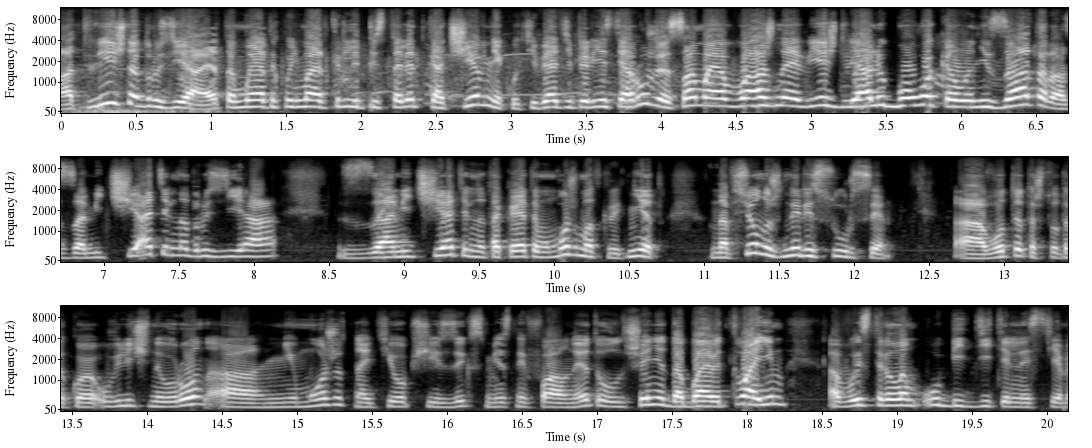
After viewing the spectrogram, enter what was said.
Отлично, друзья. Это мы, я так понимаю, открыли пистолет-кочевник. У тебя теперь есть оружие. Самая важная вещь для любого колонизатора. Замечательно, друзья. Замечательно. Так, а это мы можем открыть? Нет. На все нужны ресурсы. А вот это что такое? Увеличенный урон а, не может найти общий язык с местной фауной. Это улучшение добавит твоим выстрелам убедительности.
